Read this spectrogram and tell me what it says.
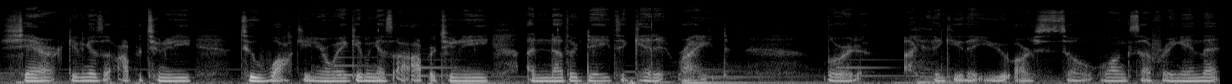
share, giving us an opportunity to walk in your way, giving us an opportunity another day to get it right. Lord, I thank you that you are so long suffering and that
